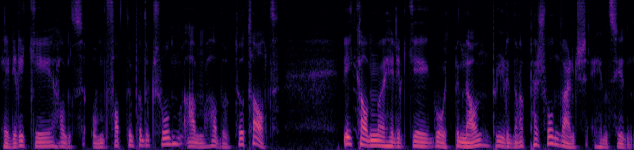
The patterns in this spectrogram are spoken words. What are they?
heller ikke hans omfattende produksjon han hadde totalt. Vi kan heller ikke gå ut med navn pga. personvernhensyn,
